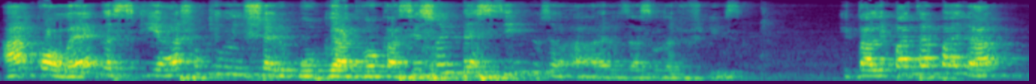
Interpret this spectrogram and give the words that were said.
Há colegas que acham que o Ministério Público e a advocacia são empecilhos à realização da justiça. Que está ali para atrapalhar.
